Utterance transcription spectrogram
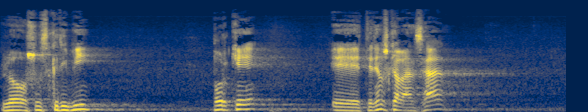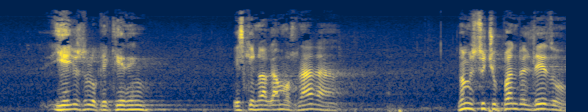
lo suscribí porque eh, tenemos que avanzar y ellos lo que quieren es que no hagamos nada. No me estoy chupando el dedo.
